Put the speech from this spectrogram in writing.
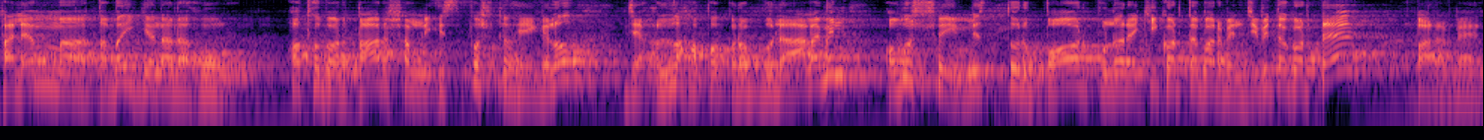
ফালাম্মা তাবাইয়ানা লাহু অথবা তার সামনে স্পষ্ট হয়ে গেল যে আল্লাহ পাক রব্বুল আলামিন অবশ্যই মৃত্যুর পর পুনরায় কি করতে পারবেন জীবিত করতে পারবেন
